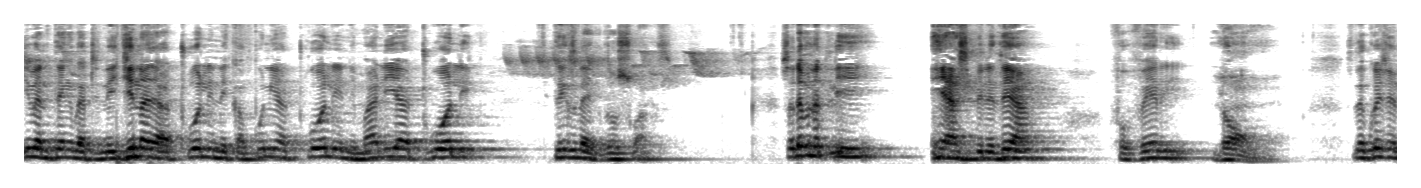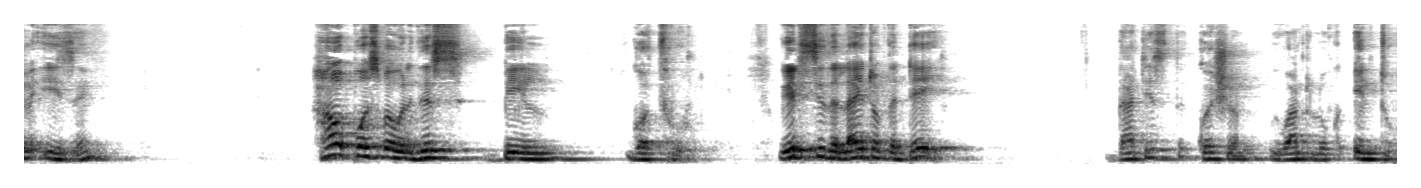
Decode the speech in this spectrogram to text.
even think that ni jina ya Atwoli, ni kampuni ya Atwoli, ni mali ya Atwoli, things like those ones. So definitely he has been there for very long. So the question is, eh, how possible will this bill go through? We need to see the light of the day. That is the question we want to look into.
